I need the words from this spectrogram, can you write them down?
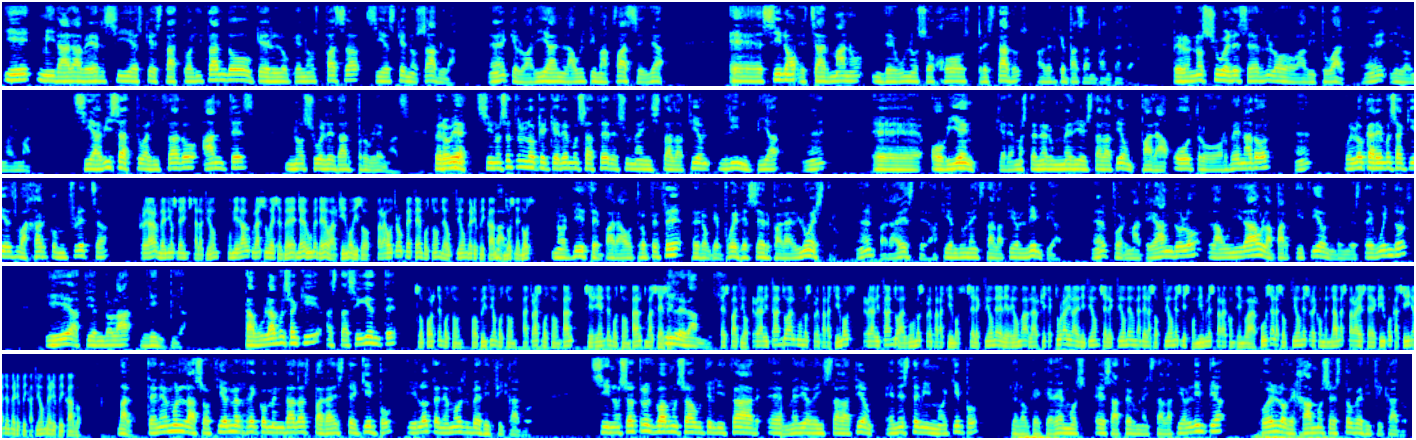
y mirar a ver si es que está actualizando o qué es lo que nos pasa si es que nos habla, ¿eh? que lo haría en la última fase ya. Eh, si no, echar mano de unos ojos prestados a ver qué pasa en pantalla. Pero no suele ser lo habitual ¿eh? y lo normal. Si habéis actualizado antes, no suele dar problemas. Pero bien, si nosotros lo que queremos hacer es una instalación limpia, ¿eh? eh, o bien queremos tener un medio de instalación para otro ordenador, ¿eh? pues lo que haremos aquí es bajar con flecha. Crear medios de instalación, unidad plus USB, DVD o archivo ISO. Para otro PC, botón de opción verificado, Vale. 2 de 2. Nos dice para otro PC, pero que puede ser para el nuestro, ¿eh? para este, haciendo una instalación limpia, ¿eh? formateándolo, la unidad o la partición donde esté Windows y haciéndola limpia. Tabulamos aquí hasta siguiente Soporte botón, oficio botón, atrás botón, al, siguiente botón, al, más S. y le damos. Espacio. Realizando algunos preparativos. Realizando algunos preparativos. Seleccione el idioma, la arquitectura y la edición. Seleccione una de las opciones disponibles para continuar. Usa las opciones recomendadas para este equipo. Casilla de verificación verificado. Vale, tenemos las opciones recomendadas para este equipo y lo tenemos verificado. Si nosotros vamos a utilizar el medio de instalación en este mismo equipo, que lo que queremos es hacer una instalación limpia, pues lo dejamos esto verificado.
